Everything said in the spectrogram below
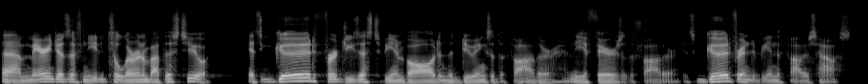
Um, Mary and Joseph needed to learn about this too. It's good for Jesus to be involved in the doings of the Father and the affairs of the Father. It's good for him to be in the Father's house.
